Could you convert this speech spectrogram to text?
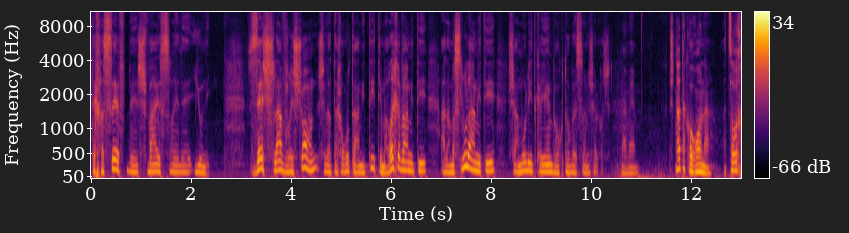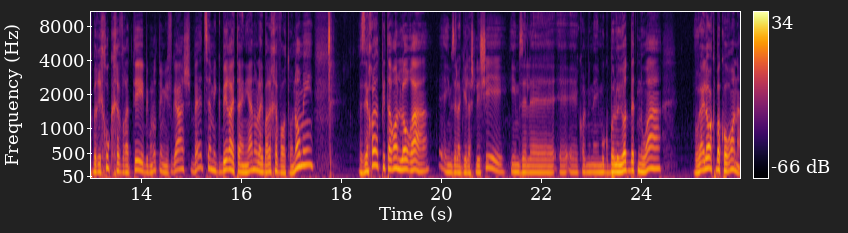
תיחשף ב-17 ליוני. זה שלב ראשון של התחרות האמיתית עם הרכב האמיתי, על המסלול האמיתי, שאמור להתקיים באוקטובר 23. מהמם. שנת הקורונה, הצורך בריחוק חברתי, בהימנעות ממפגש, בעצם הגבירה את העניין אולי ברכב האוטונומי, וזה יכול להיות פתרון לא רע, אם זה לגיל השלישי, אם זה לכל אה, אה, מיני מוגבלויות בתנועה, ואולי לא רק בקורונה.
